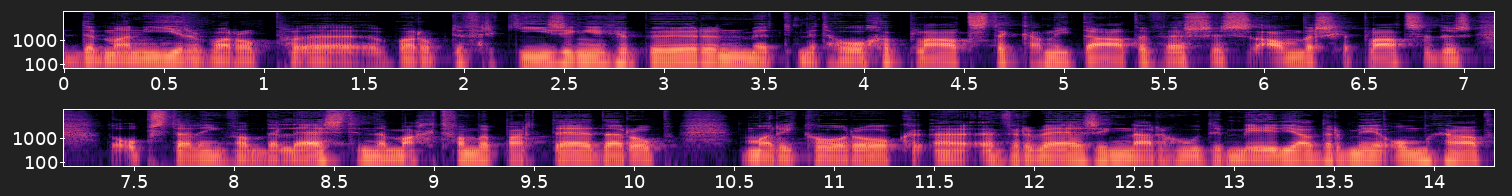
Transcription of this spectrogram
de manier waarop, eh, waarop de verkiezingen gebeuren met, met hooggeplaatste kandidaten versus anders geplaatste. Dus de opstelling van de lijst en de macht van de partij daarop. Maar ik hoor ook eh, een verwijzing naar hoe de media ermee omgaat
